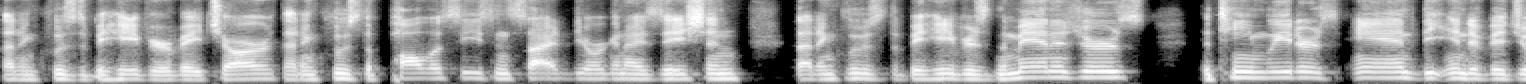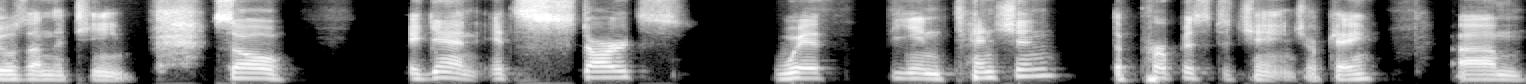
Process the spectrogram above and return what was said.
that includes the behavior of hr that includes the policies inside the organization that includes the behaviors of the managers the team leaders and the individuals on the team so again, it starts with the intention, the purpose to change. Okay. Um,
